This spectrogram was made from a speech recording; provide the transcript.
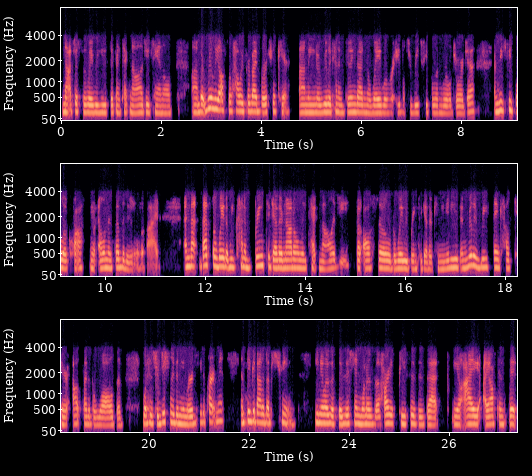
not just the way we use different technology channels, um, but really also how we provide virtual care. Um, and, you know, really kind of doing that in a way where we're able to reach people in rural Georgia and reach people across, you know, elements of the digital divide. And that, that's the way that we kind of bring together not only technology, but also the way we bring together communities and really rethink healthcare outside of the walls of what has traditionally been the emergency department and think about it upstream you know, as a physician, one of the hardest pieces is that, you know, I, I often sit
